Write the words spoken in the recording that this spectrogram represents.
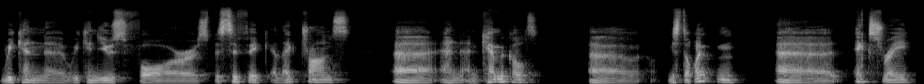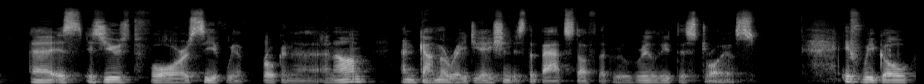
we can, uh, we can use for specific electrons uh, and, and chemicals Mr. Röntgen uh, X-ray uh, is, is used for see if we have broken a, an arm, and gamma radiation is the bad stuff that will really destroy us. If we go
